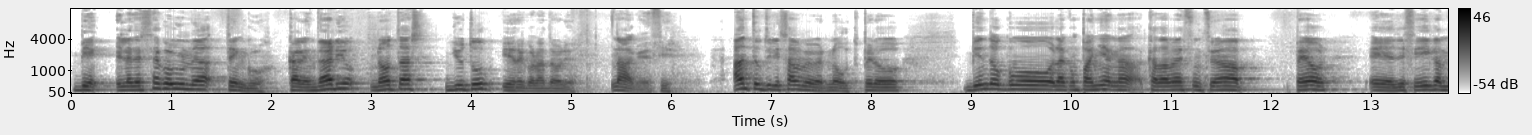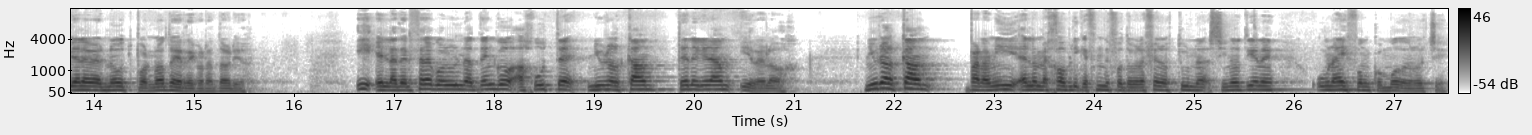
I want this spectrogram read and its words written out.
Bien, en la tercera columna tengo calendario, notas, YouTube y recordatorios. Nada que decir. Antes utilizaba Evernote, pero viendo cómo la compañía cada vez funcionaba peor, eh, decidí cambiar Evernote por notas y recordatorios. Y en la tercera columna tengo ajustes NeuralCam, Telegram y reloj. NeuralCam para mí es la mejor aplicación de fotografía nocturna si no tienes un iPhone con modo noche.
